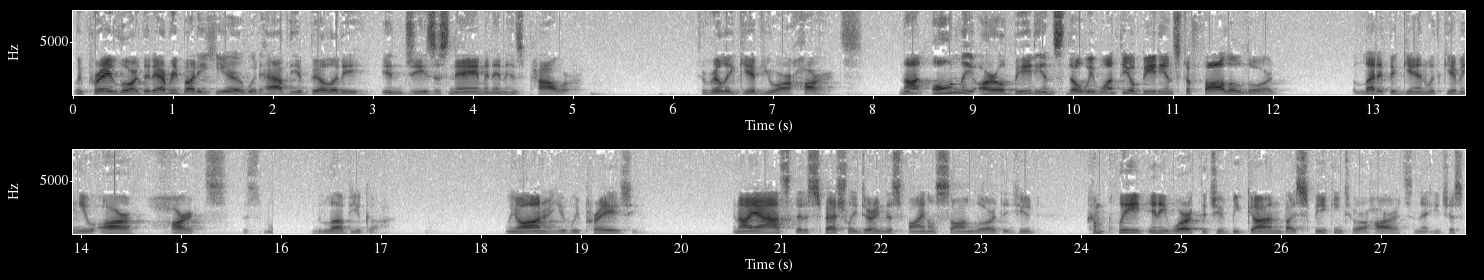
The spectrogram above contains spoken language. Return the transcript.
We pray, Lord, that everybody here would have the ability in Jesus' name and in his power to really give you our hearts. Not only our obedience, though we want the obedience to follow, Lord, but let it begin with giving you our hearts this morning. We love you, God. We honor you. We praise you. And I ask that, especially during this final song, Lord, that you'd complete any work that you've begun by speaking to our hearts and that you just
